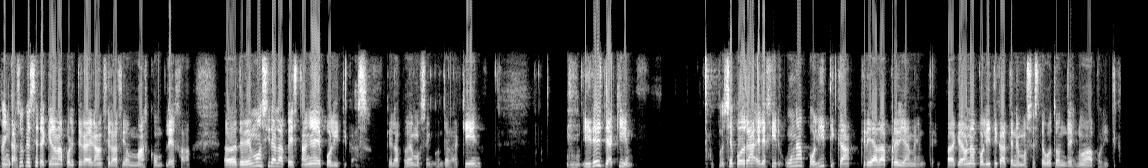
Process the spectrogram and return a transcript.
En caso que se requiera una política de cancelación más compleja, eh, debemos ir a la pestaña de políticas, que la podemos encontrar aquí. Y desde aquí se podrá elegir una política creada previamente. Para crear una política tenemos este botón de nueva política.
